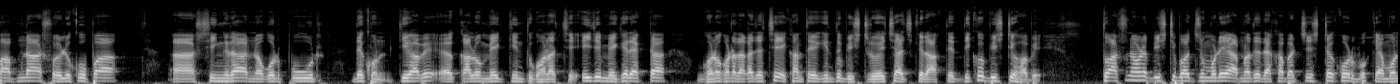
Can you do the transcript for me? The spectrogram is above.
পাবনা, শৈলকুপা সিংড়া, নগরপুর। দেখুন কীভাবে কালো মেঘ কিন্তু ঘনাচ্ছে। এই যে মেঘের একটা ঘন ঘটা দেখা যাচ্ছে, এখান থেকে কিন্তু বৃষ্টি রয়েছে। আজকে রাতের দিকেও বৃষ্টি হবে। তো আসুন আমরা বৃষ্টি বজ্র মোড়ে আপনাদের দেখাবার চেষ্টা করব কেমন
